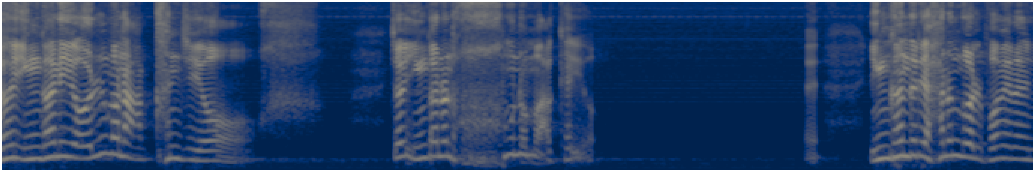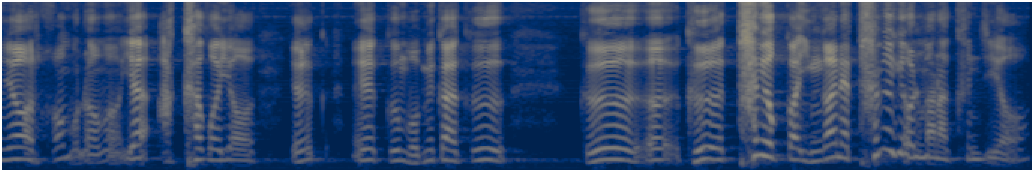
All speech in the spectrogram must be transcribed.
여 인간이 얼마나 악한지요. 저 인간은 너무너무 악해요. 에, 인간들이 하는 걸 보면은요 너무너무 예, 악하고요. 예, 예, 그 뭡니까 그 그, 어, 그 탐욕과 인간의 탐욕이 얼마나 큰지요.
